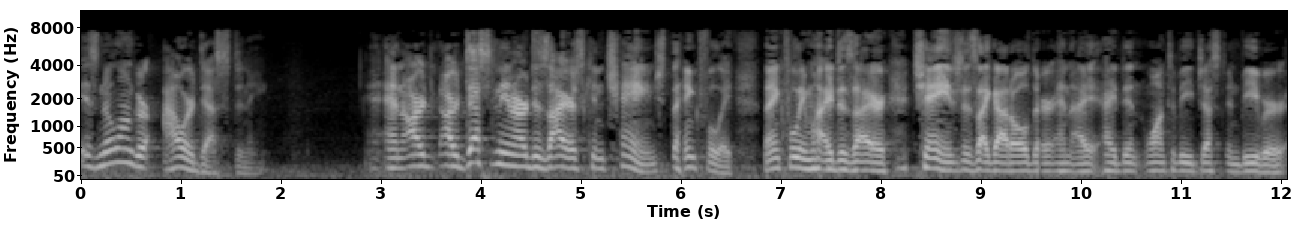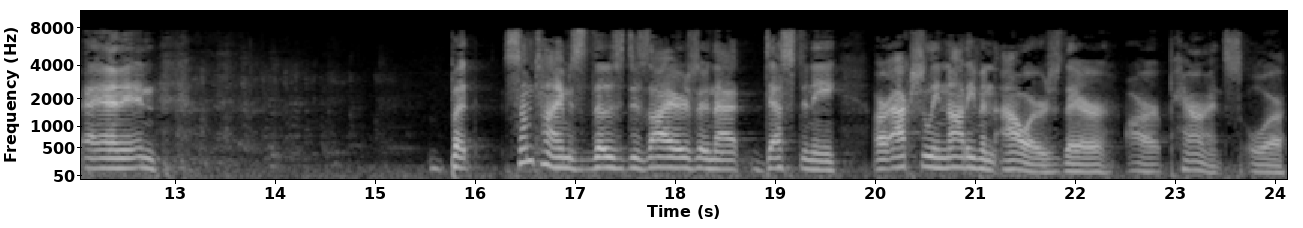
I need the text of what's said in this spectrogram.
is no longer our destiny. And our, our destiny and our desires can change, thankfully. Thankfully, my desire changed as I got older and I, I didn't want to be Justin Bieber. And, and, but sometimes those desires and that destiny are actually not even ours. They're our parents or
